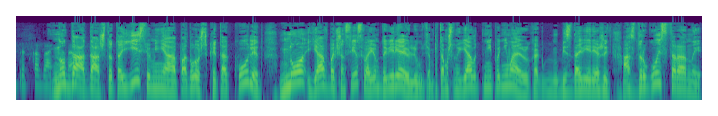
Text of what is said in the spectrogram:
предсказание. Ну да, да, что-то есть у меня под ложечкой так колет, но я в большинстве своем доверяю людям, потому что ну, я вот не понимаю, как без доверия жить. А с другой стороны,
